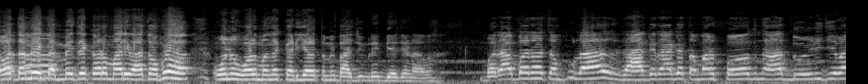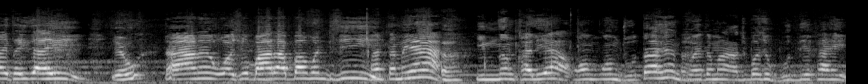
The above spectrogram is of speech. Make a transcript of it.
હવે તમે ગમે તે કરો મારી વાત સાંભળો. ઓનો વળ મને કરી આવો તમે બાજુમાં રહીને બે જણ આવો. બરાબર હે ચંપુલાલ? રાગે રાગે તમારા પગ ને હાથ દોયડી જેવાય થઈ જાય. એવું? તાણે ઓછો બાર આવવા માંડશી. અને તમે આ ઇમનમ ખાલી આ ઓમ ઓમ જોતા હશે ને તોય તમારા આજુબાજુ ભૂત દેખાય.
